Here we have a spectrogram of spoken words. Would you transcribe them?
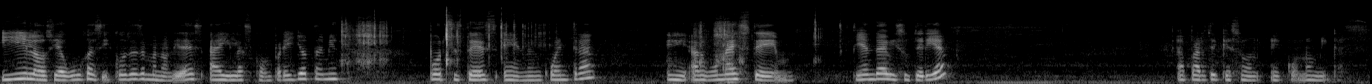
hilos y agujas y cosas de manualidades, ahí las compré yo también. Por si ustedes eh, no encuentran eh, alguna este, tienda de bisutería. Aparte que son económicas.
